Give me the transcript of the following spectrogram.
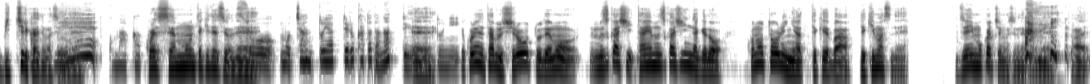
びっちり書いてますよね。ねえ細かく。これ専門的ですよね。そう、もうちゃんとやってる方だなっていう、ええ本当にで。これね、多分素人でも難しい、大変難しいんだけど、この通りにやっていけばできますね。全員儲かっちゃいますよね、これね。はい。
